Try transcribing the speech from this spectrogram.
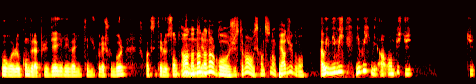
pour le compte de la plus vieille rivalité du college football. Je crois que c'était le centre. Non, non, non, non, non, gros. Justement, Wisconsin ont perdu, gros. Ah oui, mais oui, mais oui, mais en, plus, tu, tu,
